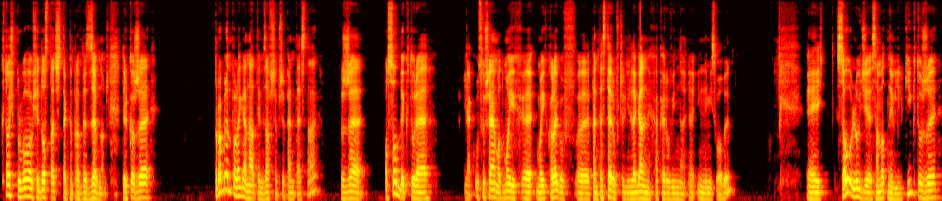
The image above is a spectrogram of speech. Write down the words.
ktoś próbował się dostać tak naprawdę z zewnątrz. Tylko, że problem polega na tym zawsze przy pentestach, że osoby, które, jak usłyszałem od moich, e, moich kolegów e, pentesterów, czyli legalnych hakerów, e, innymi słowy, są ludzie, samotne wilki, którzy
